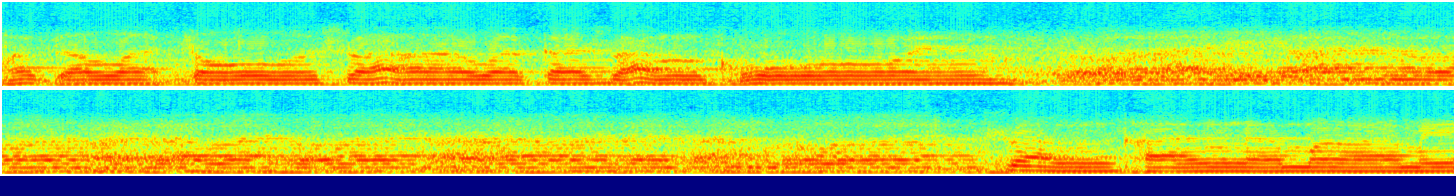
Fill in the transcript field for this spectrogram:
ภะคะวะโตสาวกสังโฆสังฆังนามามิ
